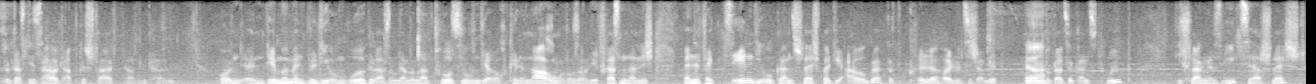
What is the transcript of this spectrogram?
sodass diese Haut abgestreift werden kann. Und in dem Moment will die um Ruhe gelassen werden. In der Natur suchen die auch keine Nahrung oder so. Die fressen dann nicht. Im Endeffekt sehen die auch ganz schlecht, weil die Auge, das Brille, häutet sich ja mit. Ja. Wird also ganz trüb. Die Schlange sieht sehr schlecht.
